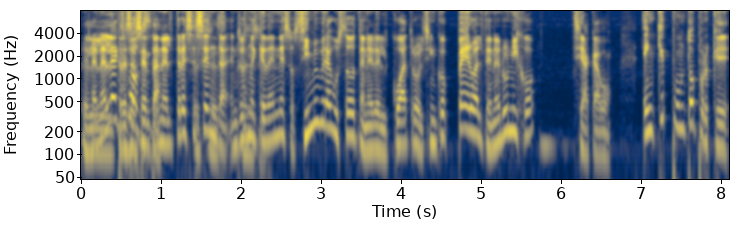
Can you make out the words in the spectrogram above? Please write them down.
El en el Xbox, 360. en el 360. Entonces me 360. quedé en eso. Sí me hubiera gustado tener el 4 o el 5, pero al tener un hijo, se acabó. ¿En qué punto? Porque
